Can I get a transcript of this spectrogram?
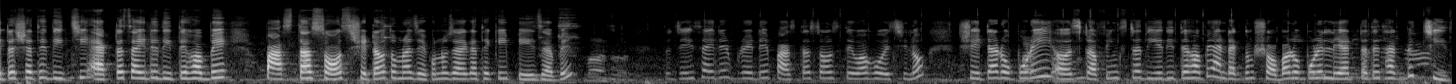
এটার সাথে দিচ্ছি, একটা সাইডে দিতে হবে পাস্তা সস, সেটাও তোমরা যে কোনো জায়গা থেকেই পেয়ে যাবে। যেই সাইডের ব্রেডে পাস্তা সস দেওয়া হয়েছিল, সেটার ওপরেই স্টাফিংসটা দিয়ে দিতে হবে অ্যান্ড একদম সবার ওপরের লেয়ারটাতে থাকবে চিজ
